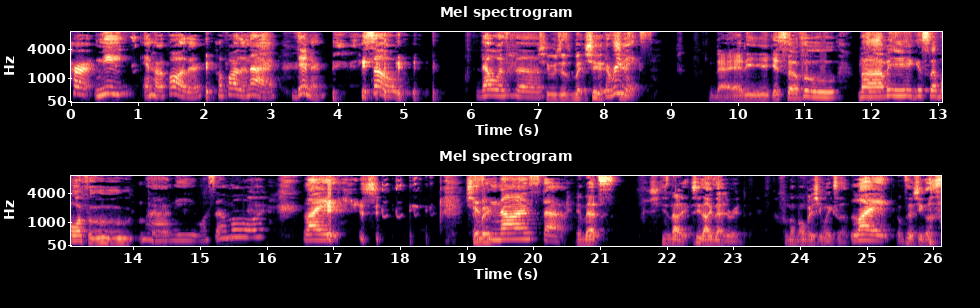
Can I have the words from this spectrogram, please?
her me and her father, her father and I, dinner. So that was the she was just she the remix. She, Daddy get some food, mommy get some more food. Mommy want some more. Like she it's made, nonstop. and that's she's not she's not exaggerating. The moment she wakes up Like until she goes,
